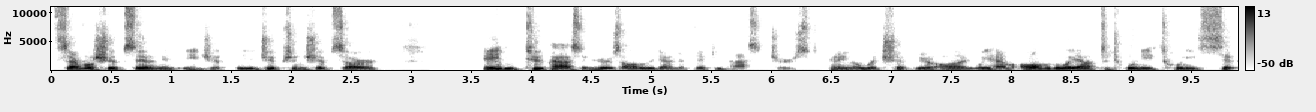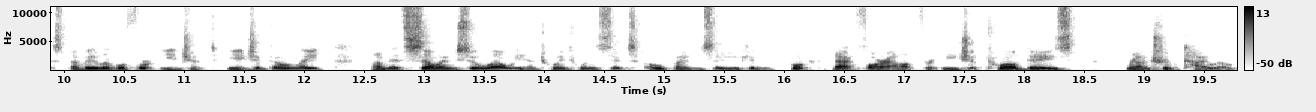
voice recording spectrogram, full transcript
several ships sailing in Egypt. The Egyptian ships are 82 passengers all the way down to 50 passengers, depending on which ship you're on. We have all the way out to 2026 available for Egypt. Egypt only. Um, it's selling so well. We have 2026 open, so you can book that far out for Egypt. 12 days round trip Cairo.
